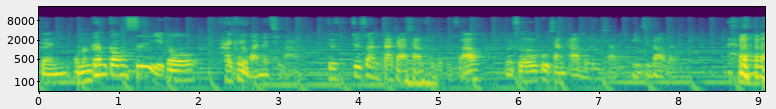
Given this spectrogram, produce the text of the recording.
跟我们跟公司也都还可以玩得起来，就就算大家相处的不错，然后有时候互相 cover 一下，你知道的。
